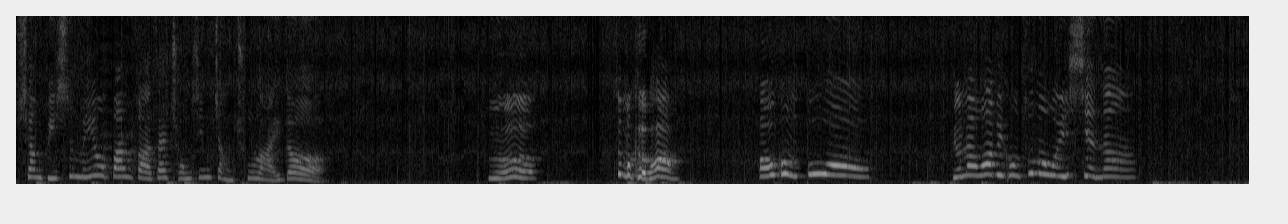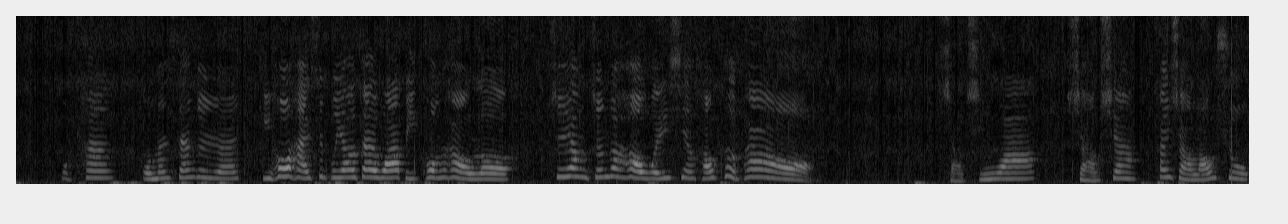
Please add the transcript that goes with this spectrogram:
象鼻是没有办法再重新长出来的。呃，这么可怕，好恐怖哦！原来挖鼻孔这么危险呢。我看我们三个人以后还是不要再挖鼻孔好了，这样真的好危险，好可怕哦。小青蛙、小象和小老鼠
